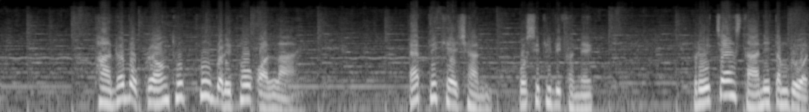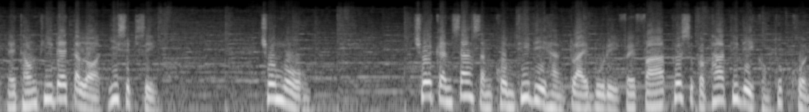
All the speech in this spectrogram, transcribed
1166 ผ่านระบบร้องทุกผู้บริโภคออนไลน์ แอปพลิเคชัน OCPB Connect หรือแจ้งสถานีตำรวจในท้องที่ได้ตลอด 24 ชั่วโมง ช่วยกันสร้างสังคมที่ดีห่างไกลบุหรี่ไฟฟ้าเพื่อสุขภาพที่ดีของทุกคน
